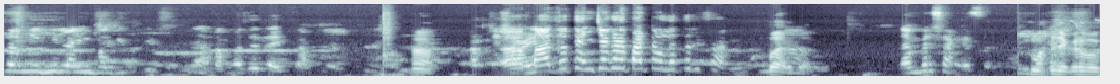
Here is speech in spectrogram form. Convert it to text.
तर मी ही लाईन बघितली. आता मध्ये जायचं आपल्याला. हा. अं, माझं त्यांच्याकडे पाठवलं तरी चालेल. बर बर. नंबर सांगा सर. माझ्याकडे बघ.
